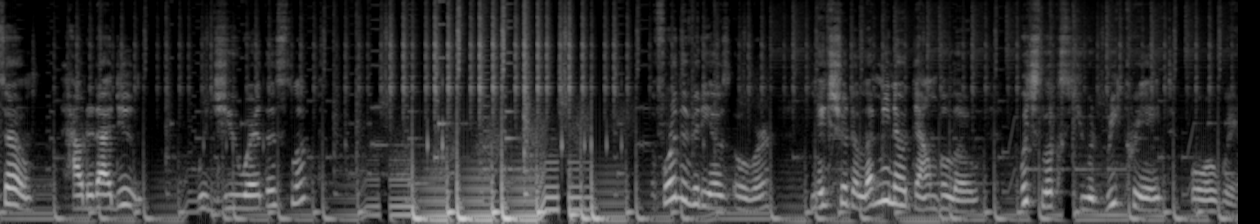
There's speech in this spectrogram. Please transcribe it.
So, how did I do? Would you wear this look? Before the video is over, make sure to let me know down below which looks you would recreate or wear.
